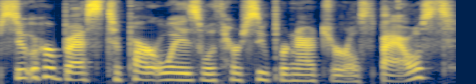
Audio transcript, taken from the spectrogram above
suit her best to part ways with her supernatural spouse.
